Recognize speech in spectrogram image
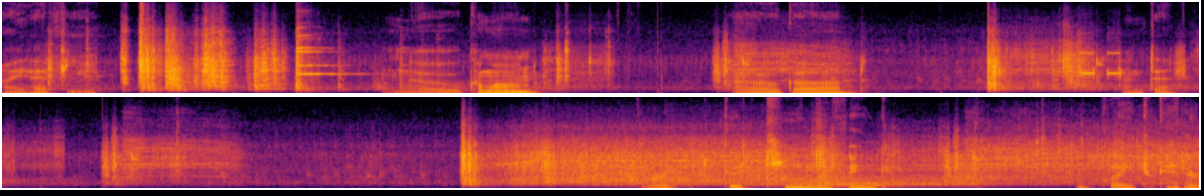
I have you. No, come on. Oh god. And dead. We're a good team, I think. We play together.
